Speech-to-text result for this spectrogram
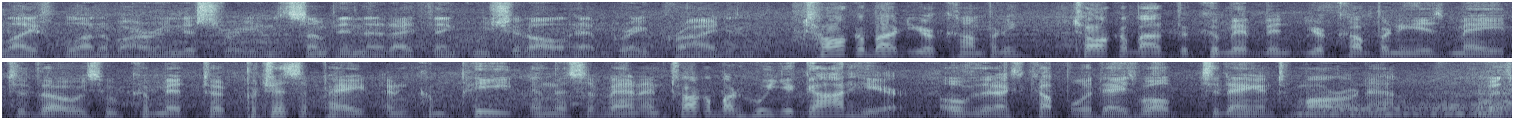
lifeblood of our industry, and it's something that I think we should all have great pride in. Talk about your company. Talk about the commitment your company has made to those who commit to participate and compete in this event, and talk about who you got here over the next couple of days. Well, today and tomorrow now. With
